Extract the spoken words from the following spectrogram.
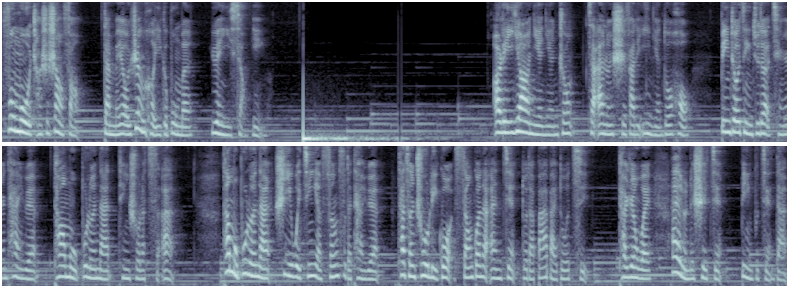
父母尝试上访，但没有任何一个部门愿意响应。二零一二年年中，在艾伦事发的一年多后，宾州警局的前任探员。汤姆·布伦南听说了此案。汤姆·布伦南是一位经验丰富的探员，他曾处理过相关的案件多达八百多起。他认为艾伦的事件并不简单。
